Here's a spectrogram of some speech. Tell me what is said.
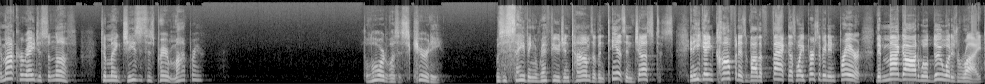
Am I courageous enough to make Jesus' prayer my prayer? The Lord was his security, was his saving refuge in times of intense injustice. And he gained confidence by the fact, that's why he persevered in prayer, that my God will do what is right,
